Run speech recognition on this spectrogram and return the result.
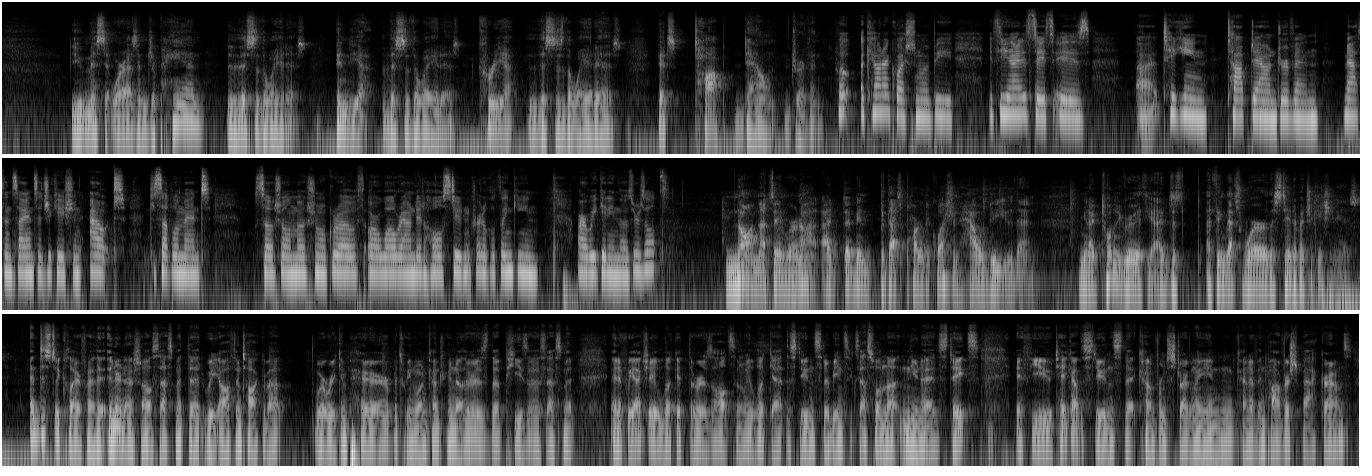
you miss it. Whereas in Japan, this is the way it is. India, this is the way it is. Korea, this is the way it is. It's top down driven. But a counter question would be if the United States is uh, taking top down driven math and science education out to supplement social emotional growth or well rounded whole student critical thinking, are we getting those results? No, I'm not saying we're not. I, I mean, but that's part of the question. How do you then? I mean, I totally agree with you. I just I think that's where the state of education is. And just to clarify, the international assessment that we often talk about, where we compare between one country and another, is the PISA assessment. And if we actually look at the results and we look at the students that are being successful, not in the United States, if you take out the students that come from struggling, kind of impoverished backgrounds,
